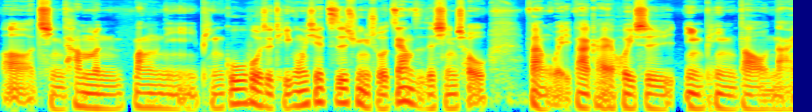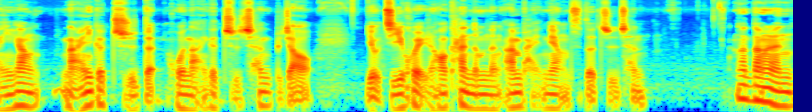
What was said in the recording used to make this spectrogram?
呃，请他们帮你评估或是提供一些资讯，说这样子的薪酬范围大概会是应聘到哪一样哪一个职等或哪一个职称比较有机会，然后看能不能安排那样子的职称。那当然。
